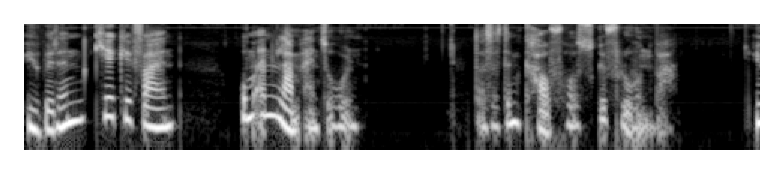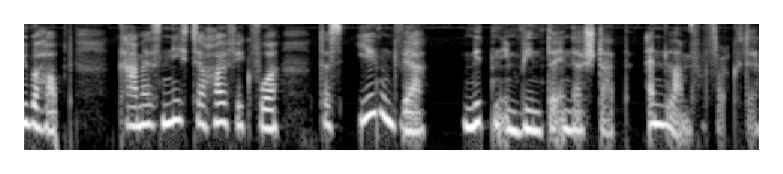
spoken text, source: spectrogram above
über den Kirchefein, um ein Lamm einzuholen, das aus dem Kaufhaus geflohen war. Überhaupt kam es nicht sehr häufig vor, dass irgendwer mitten im Winter in der Stadt ein Lamm verfolgte.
